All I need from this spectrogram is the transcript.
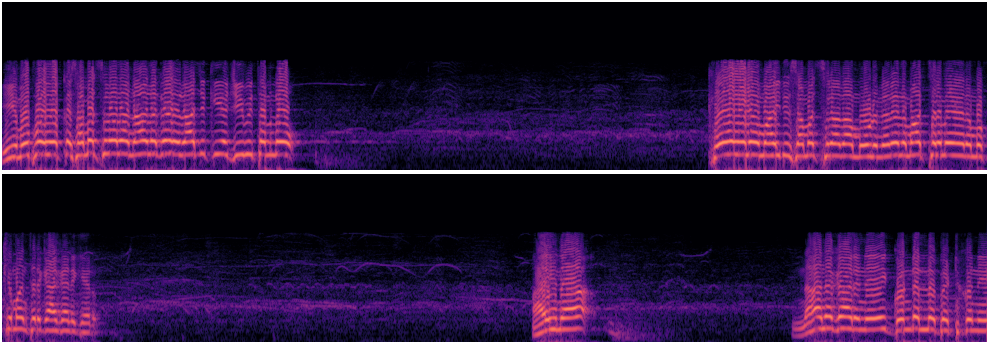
ఈ ముప్పై ఒక్క సంవత్సరాల నాన్నగారి రాజకీయ జీవితంలో కేవలం ఐదు సంవత్సరాల మూడు నెలలు మాత్రమే ఆయన ముఖ్యమంత్రి కాగలిగారు అయినా నాన్నగారిని గుండెల్లో పెట్టుకుని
